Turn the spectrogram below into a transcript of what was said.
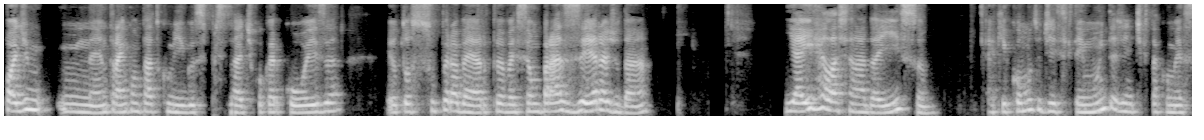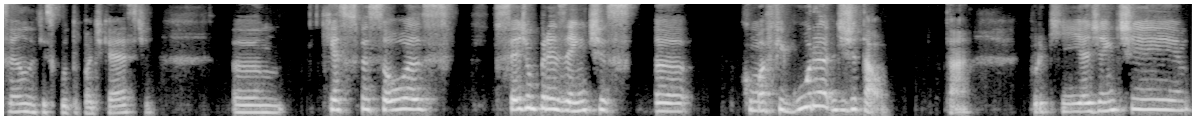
pode né, entrar em contato comigo se precisar de qualquer coisa. Eu tô super aberta, vai ser um prazer ajudar. E aí, relacionado a isso, é que, como tu disse, que tem muita gente que está começando, que escuta o podcast, um, que essas pessoas sejam presentes uh, com uma figura digital, tá? Porque a gente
